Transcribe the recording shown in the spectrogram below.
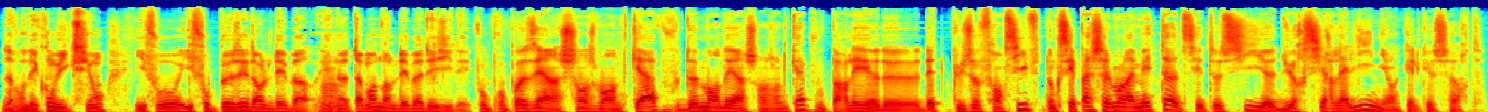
nous avons des convictions. Il faut, il faut peser dans le débat, et notamment dans le débat des idées. Vous proposez un changement de cap, vous demandez un changement de cap, vous parlez euh, d'être plus offensif. Donc c'est pas seulement la méthode, c'est aussi euh, durcir la ligne en quelque sorte.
